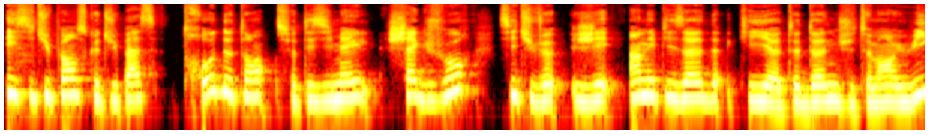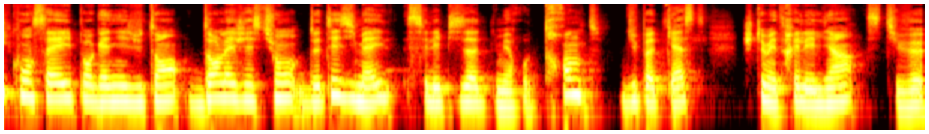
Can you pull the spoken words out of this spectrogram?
Et si tu penses que tu passes trop de temps sur tes emails chaque jour, si tu veux, j'ai un épisode qui euh, te donne justement 8 conseils pour gagner du temps dans la gestion de tes emails. C'est l'épisode numéro 30 du podcast. Je te mettrai les liens, si tu veux,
